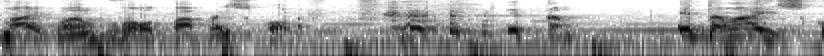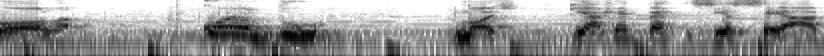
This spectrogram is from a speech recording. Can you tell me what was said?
Mas vamos voltar para a escola. Então, então a escola, quando nós, que a gente pertencia a SEAV,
